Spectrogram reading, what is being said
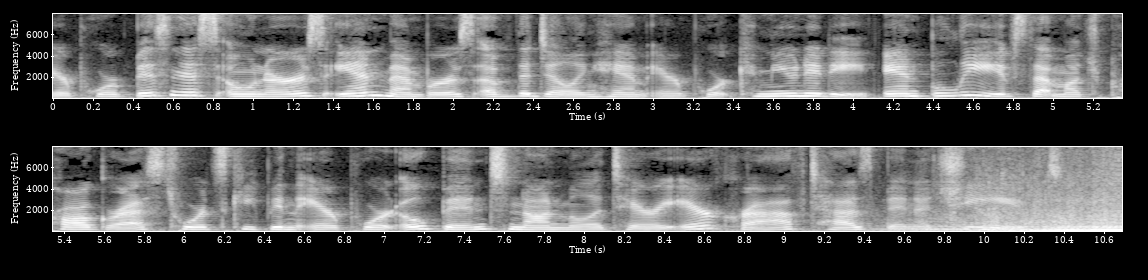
airport business owners, and members of the Dillingham airport community, and believes that much progress towards keeping the airport open to non military aircraft has been achieved.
